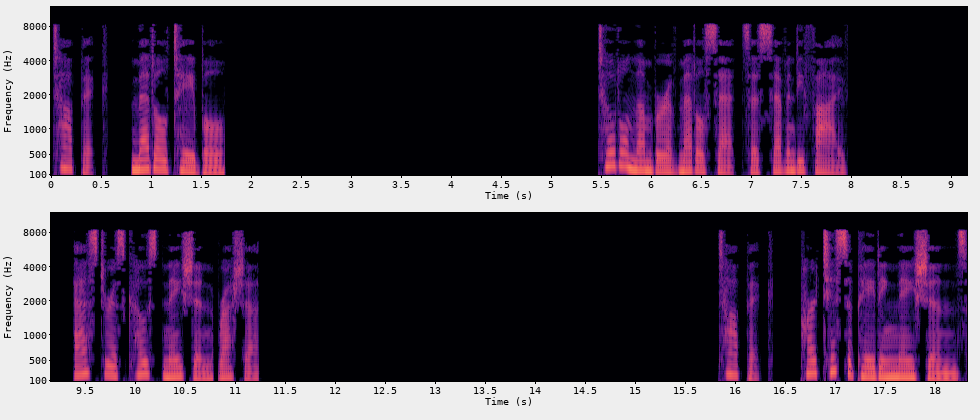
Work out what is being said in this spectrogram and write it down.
Topic. Medal table Total number of medal sets is 75. Asterisk host nation Russia. Topic. Participating nations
